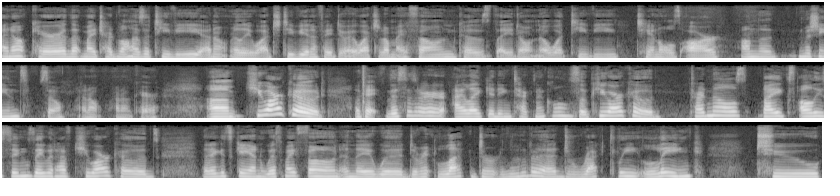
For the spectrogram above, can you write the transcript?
I don't care that my treadmill has a TV. I don't really watch TV, and if I do, I watch it on my phone because I don't know what TV channels are on the machines. So I don't, I don't care. Um, QR code. Okay, this is where I like getting technical. So QR code, treadmills, bikes, all these things, they would have QR codes that I could scan with my phone, and they would direct, directly link to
